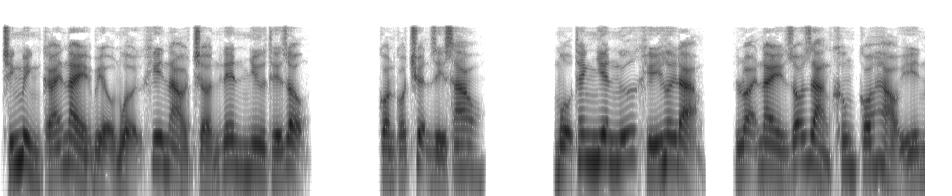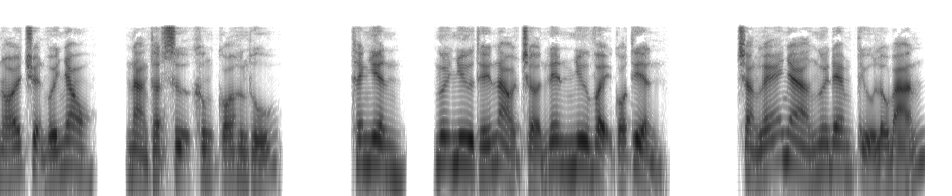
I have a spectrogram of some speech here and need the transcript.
chính mình cái này biểu muội khi nào trở nên như thế rộng. Còn có chuyện gì sao? Mộ thanh niên ngữ khí hơi đạm, loại này rõ ràng không có hảo ý nói chuyện với nhau, nàng thật sự không có hứng thú. Thanh niên, ngươi như thế nào trở nên như vậy có tiền? Chẳng lẽ nhà ngươi đem tiểu lầu bán?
